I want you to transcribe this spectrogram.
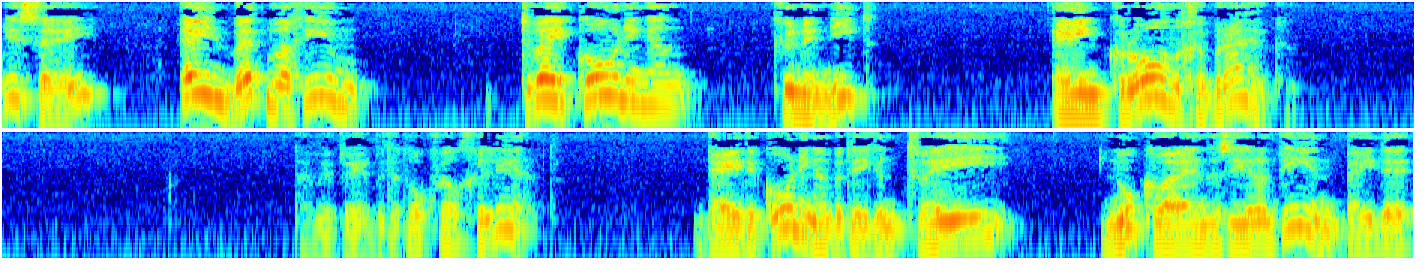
Je zei, één bet twee koningen kunnen niet een kroon gebruiken. We, hebben dat ook wel geleerd. Beide koningen betekent twee Nukwa en de Zeranpien. Beide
